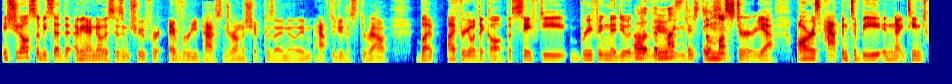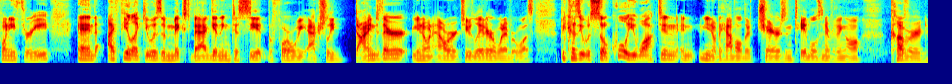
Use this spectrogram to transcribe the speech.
it should also be said that I mean I know this isn't true for every passenger on the ship because I know they have to do this throughout, but I forget what they call it the safety briefing they do at Oh, the very muster station. The muster, yeah. Ours happened to be in 1923, and I feel like it was a mixed bag getting to see it before we actually dined there, you know, an hour or two later or whatever it was, because it was so cool. You walked in and you know they have all the chairs and tables and everything all covered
